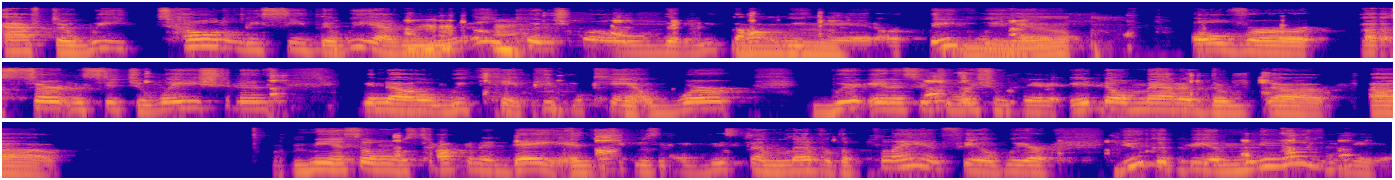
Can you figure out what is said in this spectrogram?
after we totally see that we have no control that we thought we mm. had or think we yep. had over a certain situation. You know, we can't, people can't work. We're in a situation where it don't matter the, uh, uh, me and someone was talking today and she was like this done level the playing field where you could be a millionaire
